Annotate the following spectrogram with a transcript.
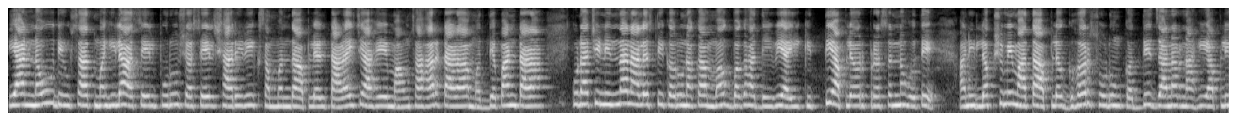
या नऊ दिवसात महिला असेल पुरुष असेल शारीरिक संबंध आपल्याला टाळायचे आहे. मांसाहार टाळा मद्यपान टाळा. कुणाची निंदा नालस्ती करू नका. मग बघा देवी आई किती आपल्यावर प्रसन्न होते आणि लक्ष्मी माता आपलं घर सोडून कधीच जाणार नाही. आपली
